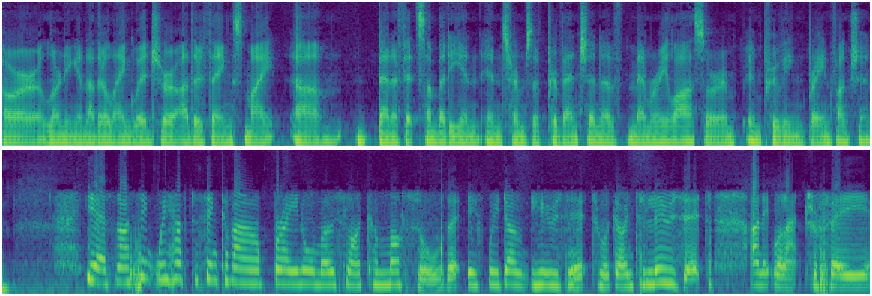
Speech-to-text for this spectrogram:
or learning another language or other things might um, benefit somebody in in terms of prevention of memory loss or Im- improving brain function? Yes, and I think we have to think of our brain almost like a muscle, that if we don't use it, we're going to lose it, and it will atrophy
